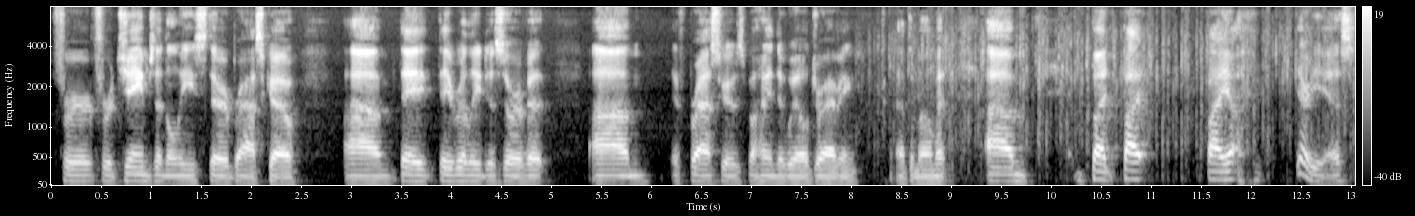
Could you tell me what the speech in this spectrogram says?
for for James and Elise there, Brasco. Um, they they really deserve it. Um, if Brasco is behind the wheel driving at the moment, um, but but by uh, there he is.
